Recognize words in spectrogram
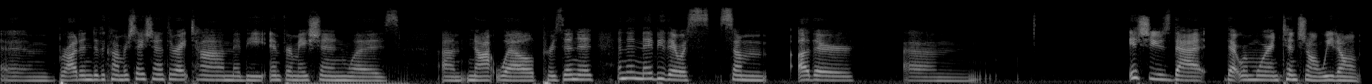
um, brought into the conversation at the right time. Maybe information was um, not well presented, and then maybe there was some other um, issues that that were more intentional. We don't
